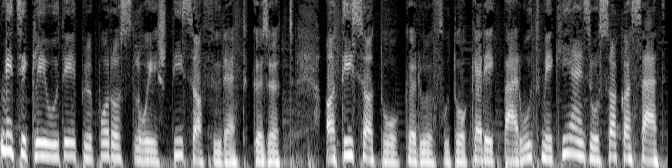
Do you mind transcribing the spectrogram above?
Bicikliút épül Poroszló és Tiszafüret között. A Tiszató körülfutó kerékpárút még hiányzó szakaszát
